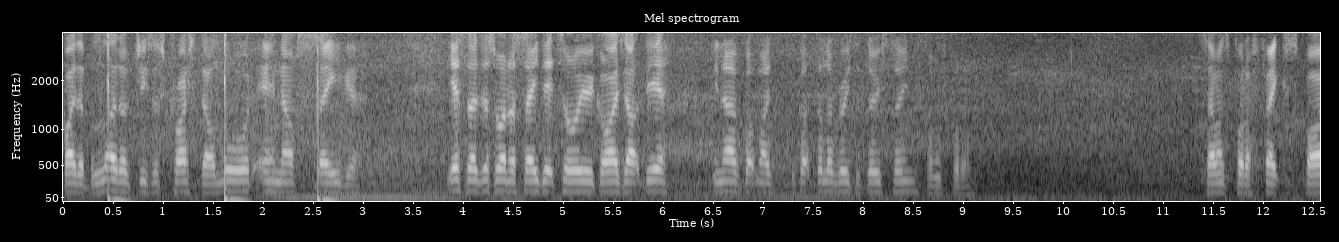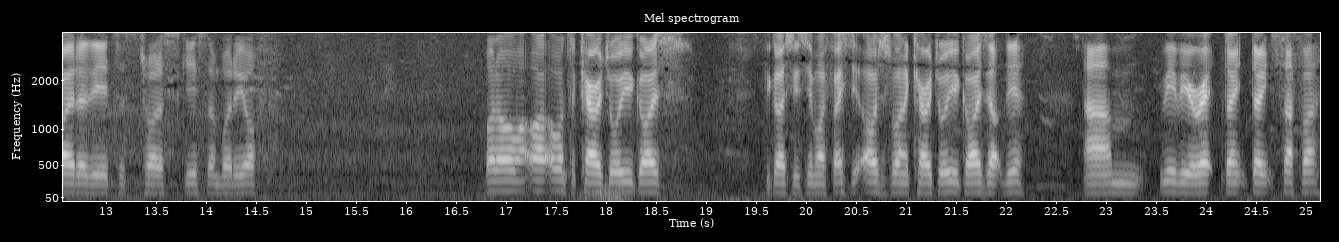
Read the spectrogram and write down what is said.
by the blood of Jesus Christ, our Lord and our Savior yes, I just want to say that to all you guys out there. You know, I've got my I've got deliveries to do soon. Someone's put a someone's put a fake spider there to try to scare somebody off. But I, I, want to encourage all you guys. If you guys can see my face, I just want to encourage all you guys out there. Um, wherever you're at, don't don't suffer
